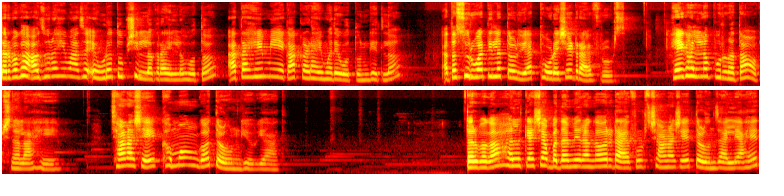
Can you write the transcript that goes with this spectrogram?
तर बघा अजूनही माझं एवढं तूप शिल्लक राहिलं होतं. आता हे मी एका कढाईमध्ये ओतून घेतलं. आता सुरुवातीला तळूयात थोडेसे ड्रायफ्रूट्स हे घालणं पूर्णतः ऑप्शनल आहे. छान असे खमंग तळून घेऊयात. तर बघा हलक्याशा बदामी रंगावर ड्रायफ्रूट्स छान असे तळून झाले आहेत.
